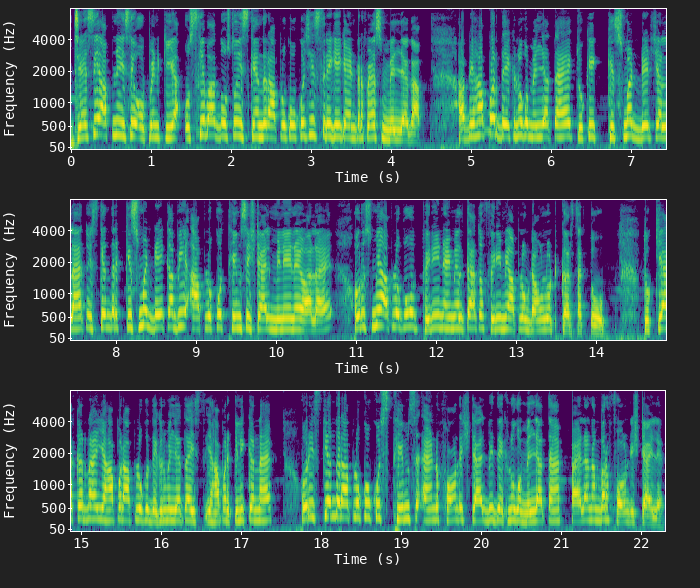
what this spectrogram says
जैसे आपने इसे ओपन किया, उसके बाद दोस्तों इसके अंदर आप लोग को कुछ इस तरीके का इंटरफेस मिल जाएगा। अब यहाँ पर देखने को मिल जाता है क्योंकि किस्मत डेट चल रहा है तो इसके अंदर किस्मत डे का भी आप लोग को थीम्स स्टाइल मिलने वाला है और उसमें आप लोगों को फ्री नहीं मिलता है तो फ्री में आप लोग डाउनलोड कर सकते हो। तो क्या करना है, यहाँ पर आप लोग को देखने मिल जाता है यहाँ पर क्लिक करना है और इसके अंदर आप लोग को कुछ थीम्स एंड फॉन्ट स्टाइल भी देखने को मिल जाता है। पहला नंबर फॉन्ट स्टाइल है।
